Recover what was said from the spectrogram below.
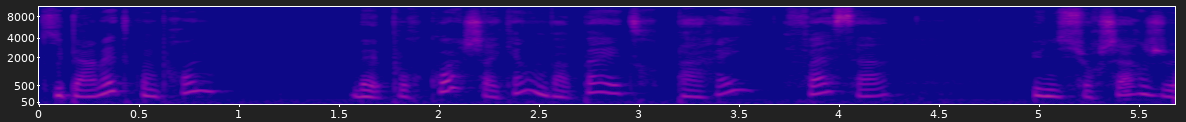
qui permet de comprendre ben, pourquoi chacun ne va pas être pareil face à une surcharge,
